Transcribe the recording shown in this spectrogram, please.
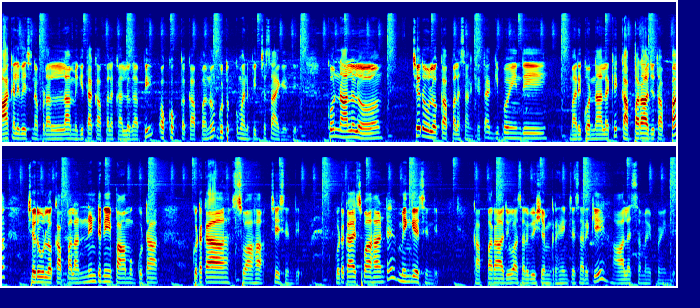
ఆకలి వేసినప్పుడల్లా మిగతా కప్పల కళ్ళు కప్పి ఒక్కొక్క కప్పను గుటుక్కుమనిపించసాగింది. కొన్నాళ్ళలో చెరువులో కప్పల సంఖ్య తగ్గిపోయింది. మరికొన్నాళ్ళకి కప్పరాజు తప్ప చెరువులో కప్పలన్నింటినీ పాము గుట గుటకా స్వాహ చేసింది. గుటకాయ స్వాహ అంటే మింగేసింది. కప్పరాజు అసలు విషయం గ్రహించేసరికి ఆలస్యమైపోయింది.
